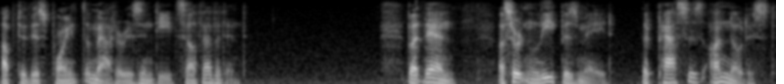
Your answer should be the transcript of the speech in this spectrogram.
Up to this point, the matter is indeed self evident. But then a certain leap is made that passes unnoticed.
